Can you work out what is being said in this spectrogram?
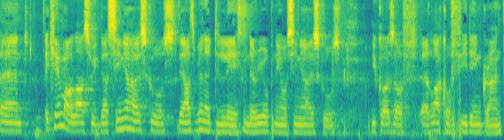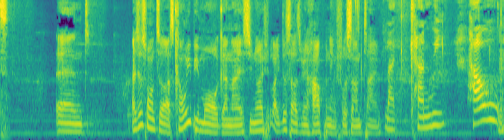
And it came out last week that senior high schools, there has been a delay in the reopening of senior high schools because of a lack of feeding grant. And I just want to ask, can we be more organized? You know, I feel like this has been happening for some time. Like, can we? How long?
